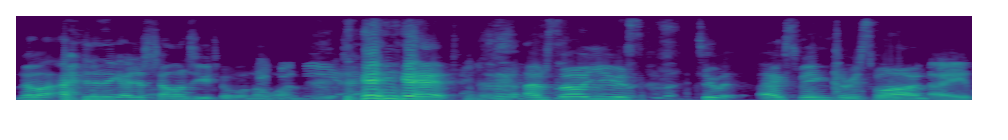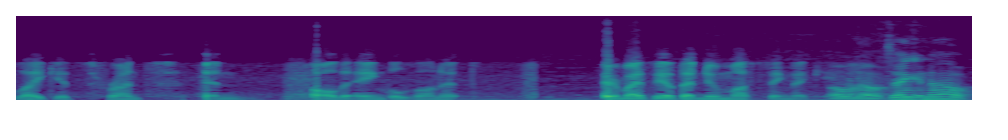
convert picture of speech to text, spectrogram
No, I didn't think I just challenged you to a one on one. Dang it! I'm so used to X being to respawn. I like its front and all the angles on it. It reminds me of that new Mustang that came Oh out no, dang it, no!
